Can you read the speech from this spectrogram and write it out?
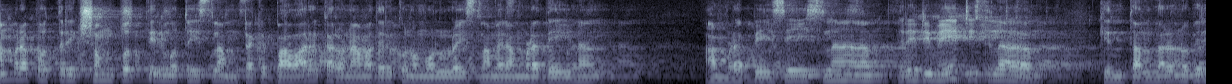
আমরা পৈতৃক সম্পত্তির মতো ইসলামটাকে পাওয়ার কারণে আমাদের কোনো মূল্য ইসলামের আমরা দেই না আমরা পেয়েছি ইসলাম রেডিমেড ইসলাম। কিন্তু আল্লাহর নবীর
